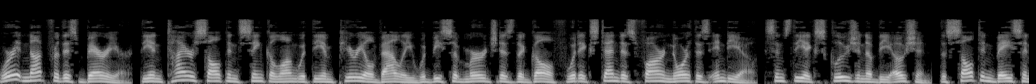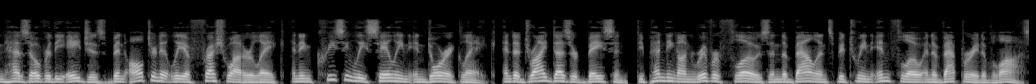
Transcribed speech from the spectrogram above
Were it not for this barrier, the entire Salton Sink along with the Imperial Valley would be submerged as the Gulf would extend as far north as Indio. Since the exclusion of the ocean, the Salton Basin has over the ages been alternately a freshwater lake, an increasingly saline endorheic lake, and a dry desert basin, depending on river flows and the balance between inflow and evaporative loss.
